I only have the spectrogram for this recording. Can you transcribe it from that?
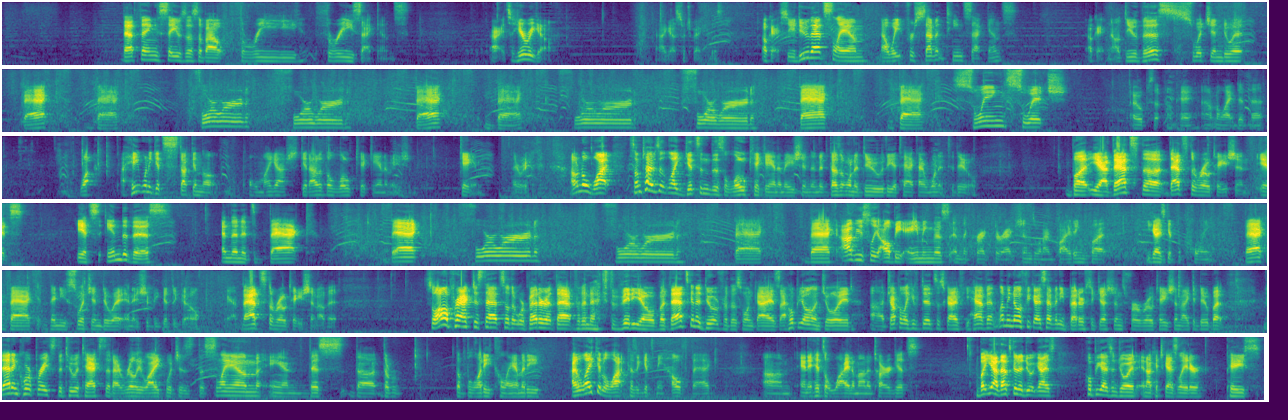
That thing saves us about three, three seconds. All right, so here we go. I gotta switch back to this. Okay, so you do that slam. Now wait for 17 seconds. Okay, now do this, switch into it, back, back, forward, forward, back, back, forward, forward, back, back, swing, switch. Oops, okay, I don't know why I did that. What? I hate when it gets stuck in the... Oh my gosh, get out of the low kick animation. Game. There we go. I don't know why. Sometimes it like gets in this low kick animation and it doesn't want to do the attack I want it to do. But yeah, that's the that's the rotation. It's it's into this and then it's back back forward forward back back. Obviously, I'll be aiming this in the correct directions when I'm fighting, but you guys get the point. Back, back, then you switch into it, and it should be good to go. Yeah, that's the rotation of it. So I'll practice that so that we're better at that for the next video, but that's going to do it for this one, guys. I hope you all enjoyed. Uh, drop a like if you did, subscribe if you haven't. Let me know if you guys have any better suggestions for a rotation that I could do, but that incorporates the two attacks that I really like, which is the slam and this, the, the the Bloody Calamity. I like it a lot because it gets me health back, um, and it hits a wide amount of targets. But yeah, that's going to do it, guys. Hope you guys enjoyed, and I'll catch you guys later. Peace.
